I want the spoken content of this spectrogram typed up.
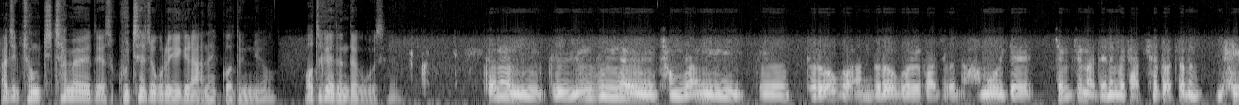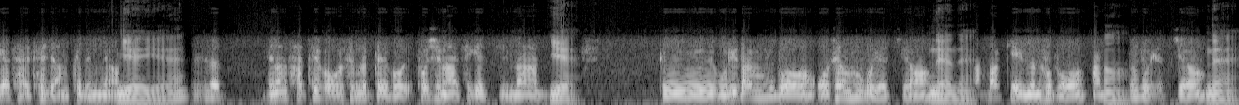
아직 정치 참여에 대해서 구체적으로 얘기를 안 했거든요. 어떻게 해야 된다고 보세요? 저는 그 윤석열 총장이 그 들어오고 안 들어오고를 가지고 너무 이제 쟁점화되는 것 자체도 저는 이해가 잘 되지 않거든요. 예, 예. 그래서 지난 4.7 보궐선거 때 보, 보시면 아시겠지만 예. 그 우리 당 후보 오세훈 후보였죠. 네, 네. 안 밖에 있는 후보 안 어. 후보였죠. 네.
